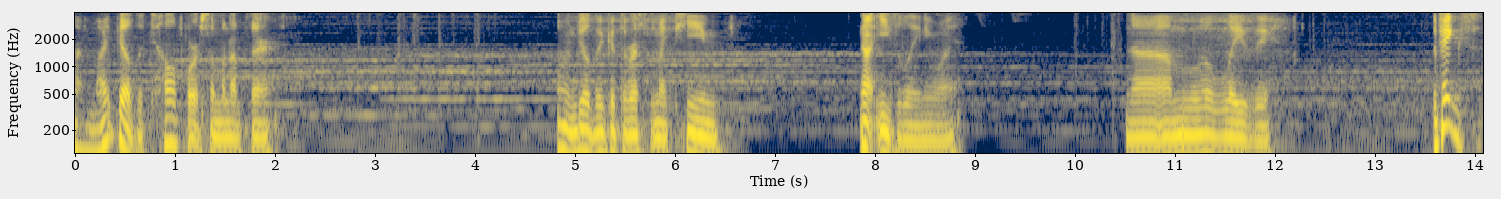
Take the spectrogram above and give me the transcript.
I might be able to teleport someone up there. I wouldn't be able to get the rest of my team. Not easily, anyway. Nah, I'm a little lazy. The pigs!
